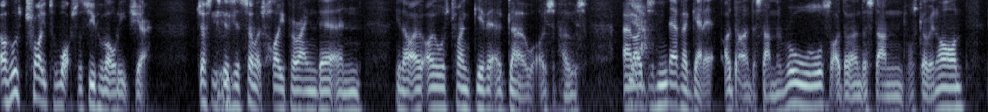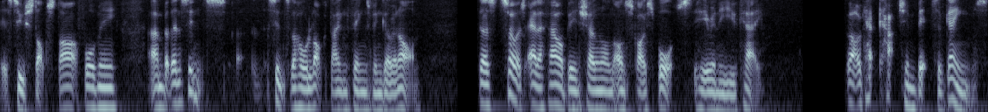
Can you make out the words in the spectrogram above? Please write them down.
always tried to watch the Super Bowl each year, just because there's so much hype around it, and you know I, I always try and give it a go. I suppose, and I just never get it. I don't understand the rules. I don't understand what's going on. It's too stop start for me. Um, but then since since the whole lockdown thing's been going on, there's so much NFL being shown on, on Sky Sports here in the UK. I kept catching bits of games.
